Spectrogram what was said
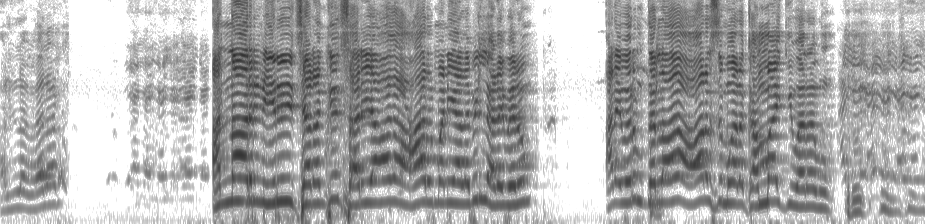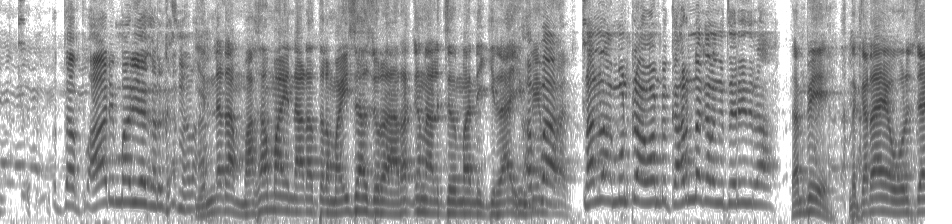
நல்ல வேலை. அன்னாரின் இறுதிச் சடங்கு சரியாக ஆறு மணி அளவில் நடைபெறும். அனைவரும் தெல்லாக ஆர்எஸ் மகளை கம்மாய்க்கு வரவும். பாடி மாதிரியே கிடக்கானடா என்னடா மகமாய் நாடகத்துல மைசாசுர அரக்கன் அழிச்சது மாதிரி நிக்கிறா? அப்பா. நல்லா முன்றா வந்து கருண கலங்கு தெரியுதுடா. தம்பி இந்த கடாயை உரிச்சா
